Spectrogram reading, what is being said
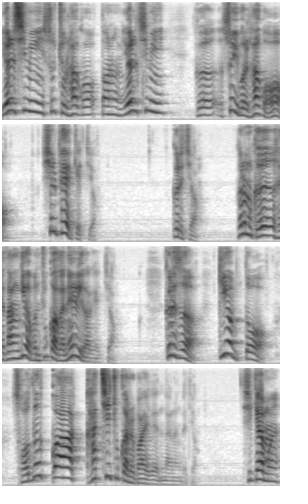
열심히 수출하고 또는 열심히 그 수입을 하고 실패했겠죠. 그렇죠. 그러면 그 해당 기업은 주가가 내려가겠죠. 그래서 기업도 소득과 같이 주가를 봐야 된다는 거죠. 쉽게 하면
